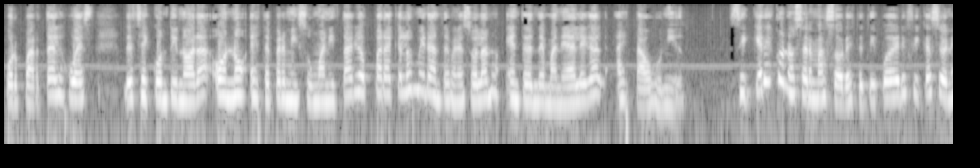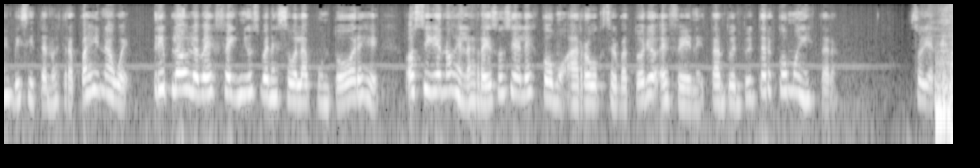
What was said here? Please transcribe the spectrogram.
por parte del juez de si continuará o no este permiso humanitario para que los migrantes venezolanos entren de manera legal a Estados Unidos. Si quieres conocer más sobre este tipo de verificaciones, visita nuestra página web www.fakenewsvenezuela.org o síguenos en las redes sociales como arroba observatorio FN, tanto en Twitter como en Instagram. Soy en este.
